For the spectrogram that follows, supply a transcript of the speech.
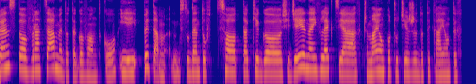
często wracamy do tego wątku i pytam studentów, co takiego się dzieje na ich lekcjach, czy mają poczucie, że dotykają tych,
